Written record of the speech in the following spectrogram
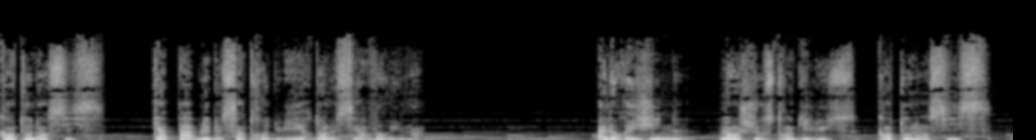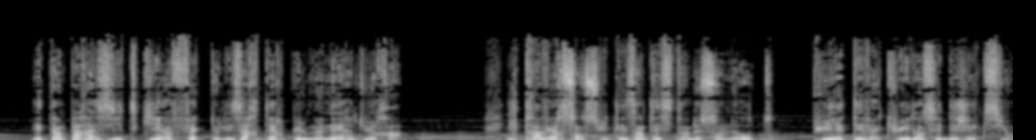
cantonensis, capable de s'introduire dans le cerveau humain. À l'origine, l'angiostrangulus cantonensis est un parasite qui infecte les artères pulmonaires du rat. Il traverse ensuite les intestins de son hôte, puis est évacué dans ses déjections.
